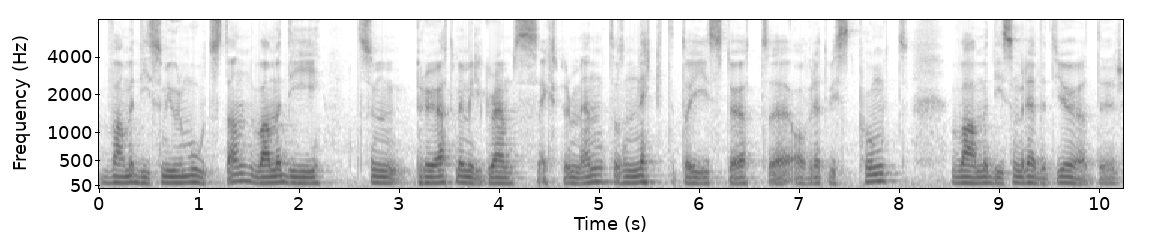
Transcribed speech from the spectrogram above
hva med de som gjorde motstand? Hva med de som brøt med Milgrams eksperiment, og som nektet å gi støt eh, over et visst punkt? Hva med de som reddet jøder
